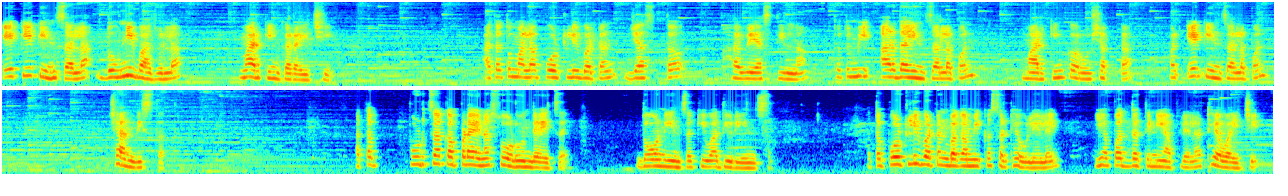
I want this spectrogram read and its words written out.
एक एक इंचाला दोन्ही बाजूला मार्किंग करायची. आता तुम्हाला पोटली बटन जास्त हवे असतील ना तर तुम्ही अर्धा इंचाला पण मार्किंग करू शकता पण एक इंचाला पण छान दिसतात. आता पुढचा कपडा आहे ना सोडून द्यायचा आहे दोन इंच किंवा दीड इंच. आता पोटली बटन बघा मी कसं ठेवलेलं आहे. या पद्धतीने आपल्याला ठेवायचे.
